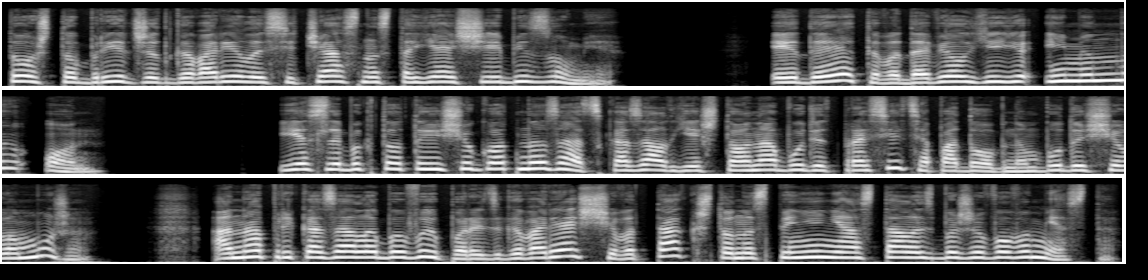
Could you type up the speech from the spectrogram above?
То, что Бриджит говорила сейчас, настоящее безумие. И до этого довел ее именно он. Если бы кто-то еще год назад сказал ей, что она будет просить о подобном будущего мужа, она приказала бы выпороть говорящего так, что на спине не осталось бы живого места.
